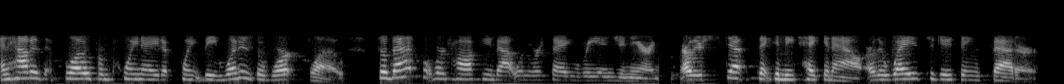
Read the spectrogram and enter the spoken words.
And how does it flow from point A to point B? What is the workflow? So that's what we're talking about when we're saying reengineering. Are there steps that can be taken out? Are there ways to do things better?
